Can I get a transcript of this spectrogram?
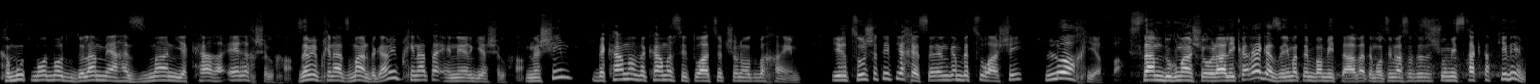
כמות מאוד מאוד גדולה מהזמן יקר הערך שלך. זה מבחינת זמן וגם מבחינת האנרגיה שלך. נשים בכמה וכמה סיטואציות שונות בחיים ירצו שתתייחס אליהן גם בצורה שהיא לא הכי יפה. סתם דוגמה שעולה לי כרגע זה אם אתם במיטה ואתם רוצים לעשות איזשהו משחק תפקידים.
